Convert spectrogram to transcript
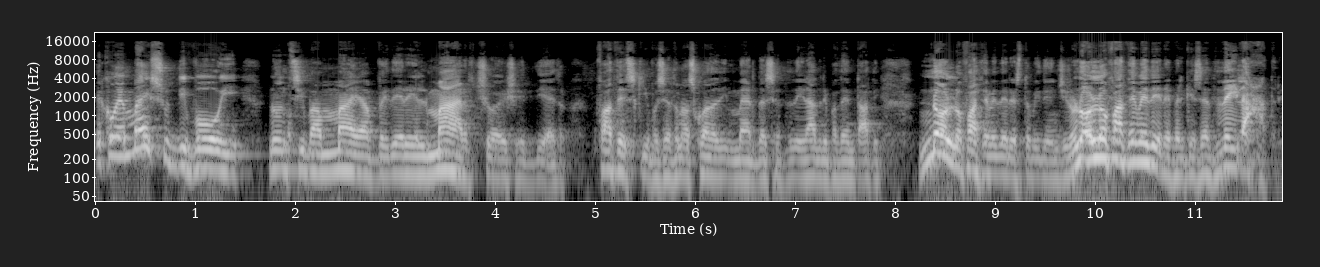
E come mai su di voi non si va mai a vedere il marcio che c'è dietro? Fate schifo, siete una squadra di merda, siete dei ladri patentati. Non lo fate vedere sto video in giro, non lo fate vedere perché siete dei ladri.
